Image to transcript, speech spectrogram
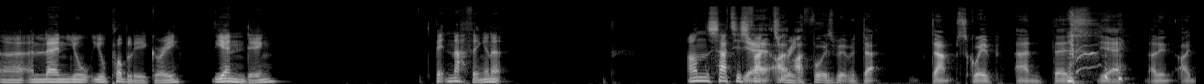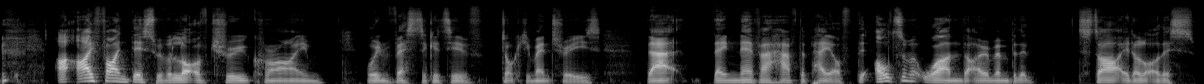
uh, and Len, you'll you'll probably agree. The ending, bit nothing, isn't it? yeah Unsatisfactory. I, I thought it was a bit of a da- damp squib and there's yeah i didn't I, I i find this with a lot of true crime or investigative documentaries that they never have the payoff the ultimate one that i remember that started a lot of this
